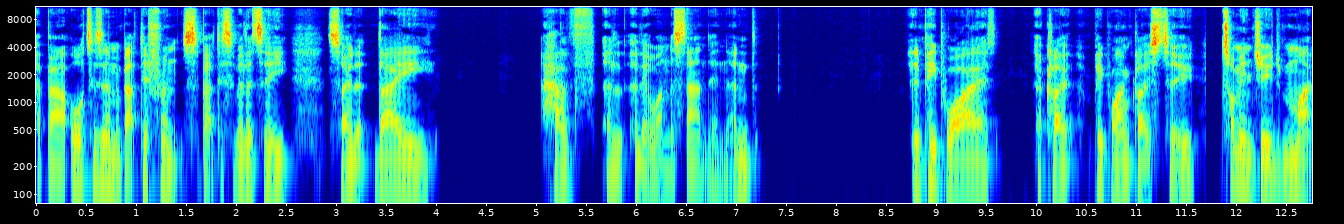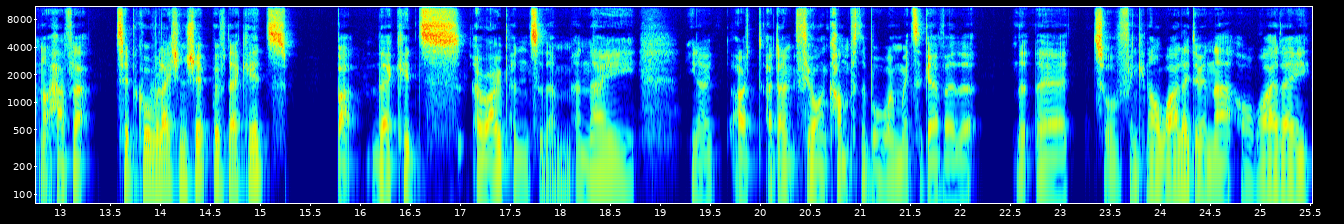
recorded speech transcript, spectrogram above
about autism, about difference, about disability, so that they have a, a little understanding. And the people I are clo- people I'm close to, Tommy and Jude might not have that typical relationship with their kids, but their kids are open to them, and they, you know, I, I don't feel uncomfortable when we're together that that they're sort of thinking, oh, why are they doing that, or why are they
